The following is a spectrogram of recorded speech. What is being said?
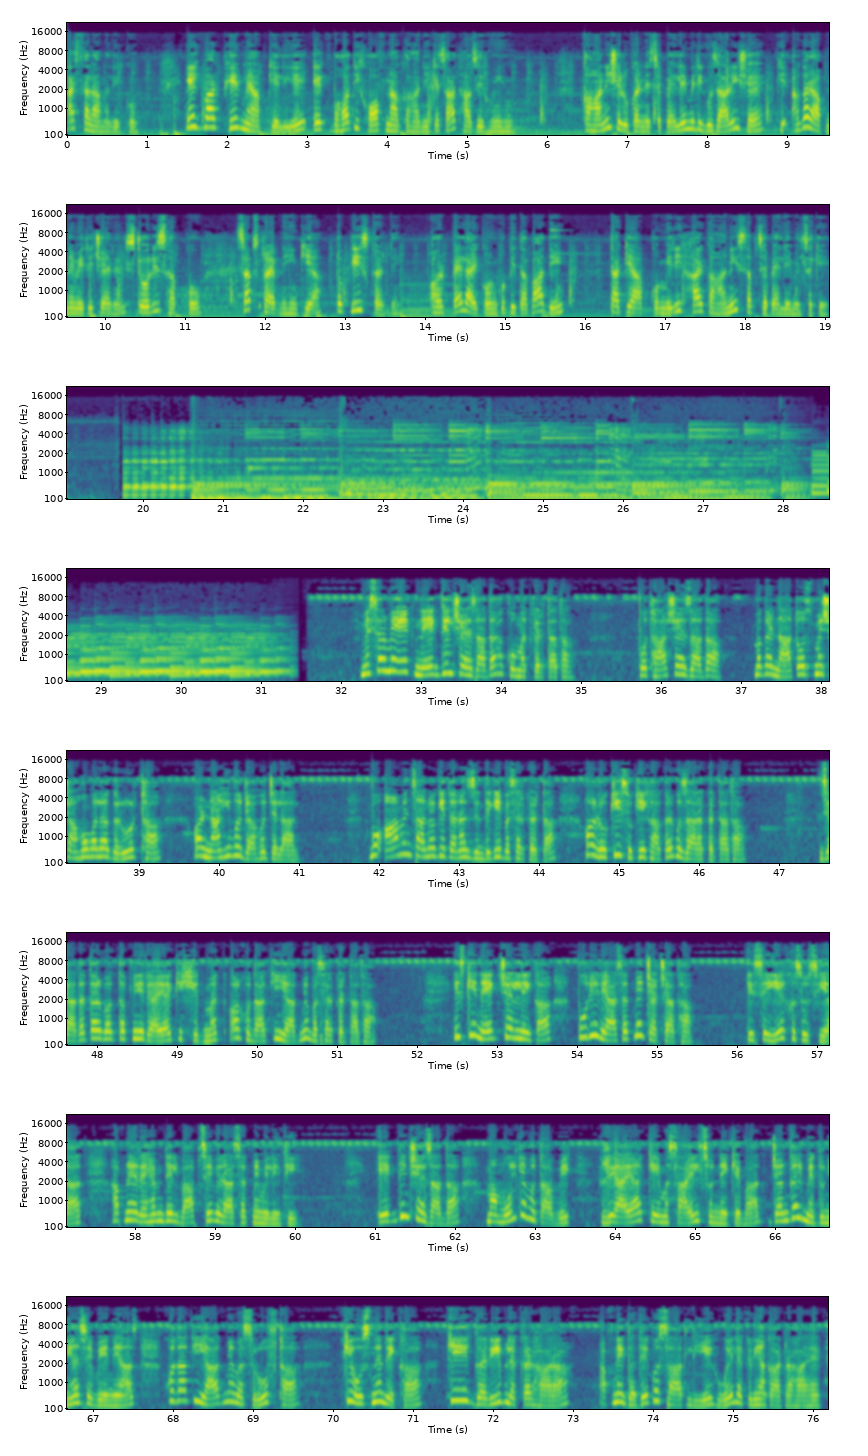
अस्सलाम वालेकुम एक बार फिर मैं आपके लिए एक बहुत ही खौफनाक कहानी के साथ हाजिर हुई हूँ। कहानी शुरू करने से पहले मेरी गुजारिश है कि अगर आपने मेरे चैनल स्टोरीज हब को सब्सक्राइब नहीं किया तो प्लीज़ कर दें और बेल आइकॉन को भी दबा दें ताकि आपको मेरी हर कहानी सबसे पहले मिल सके। मिस्र में एक नेक दिल शहजादा हुकूमत करता था। वो था शहजादा, मगर ना तो उसमें शाहों वाला गरूर था और ना ही वो जाहो जलाल। वो आम इंसानों की तरह ज़िंदगी बसर करता और रुकी सुखी खाकर गुजारा करता था। ज़्यादातर वक्त अपनी रियाया की खिदमत और खुदा की याद में बसर करता था। इसकी नेक चलने का पूरी रियासत में चर्चा था। इसे ये खसूसियात अपने रहम दिल बाप से विरासत में मिली थी। एक दिन शहजादा मामूल के मुताबिक रियाया के मसाइल सुनने के बाद जंगल में दुनिया से बेनियाज खुदा की याद में मसरूफ था कि उसने देखा कि एक गरीब लकड़हारा अपने गधे को साथ लिए हुए लकड़ियाँ काट रहा है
